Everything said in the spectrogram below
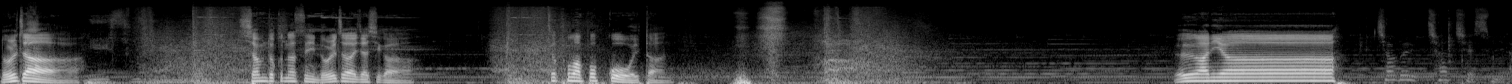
놀자. 시험도 끝났으니 놀자 이 자식아. 스포만 뽑고 일단. 응 아니야. 적을 처치했습니다.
